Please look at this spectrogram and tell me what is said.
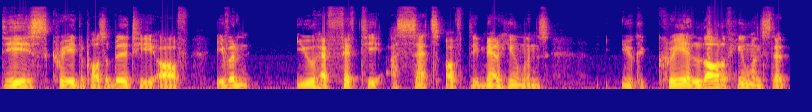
this create the possibility of even you have 50 assets of the metahumans, you could create a lot of humans that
